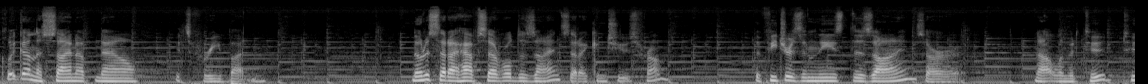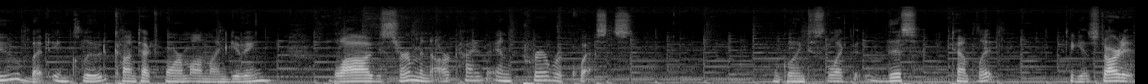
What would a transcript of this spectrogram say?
click on the Sign Up Now, It's Free button. Notice that I have several designs that I can choose from. The features in these designs are not limited to, but include contact form online giving, blog, sermon archive, and prayer requests. I'm going to select this template to get started.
